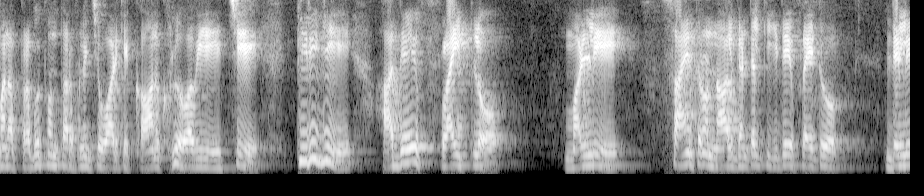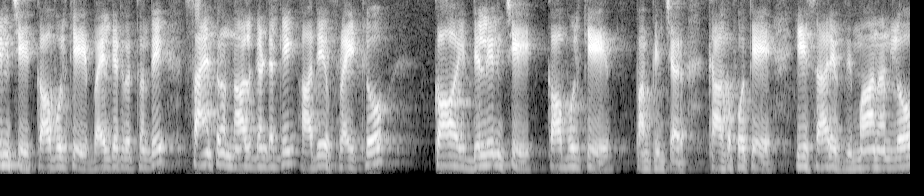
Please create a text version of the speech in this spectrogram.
మన ప్రభుత్వం తరఫు నుంచి వాడికి కానుకలు అవి ఇచ్చి తిరిగి అదే ఫ్లైట్లో మళ్ళీ సాయంత్రం నాలుగు గంటలకి ఇదే ఫ్లైటు ఢిల్లీ నుంచి కాబూల్కి బయలుదేరి వెళ్తుంది సాయంత్రం నాలుగు గంటలకి అదే ఫ్లైట్లో కా ఢిల్లీ నుంచి కాబూల్కి పంపించారు. కాకపోతే ఈసారి విమానంలో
